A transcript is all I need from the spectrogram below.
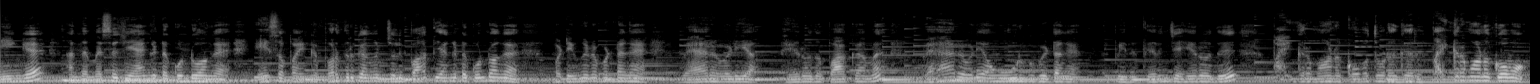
நீங்கள் அந்த மெசேஜ் என்கிட்ட கொண்டு வாங்க. ஏசப்பா எங்கே பிறந்திருக்காங்கன்னு சொல்லி பார்த்து என்கிட்ட கொண்டு வாங்க. பட் இவங்க என்ன பண்ணிட்டாங்க? வேறு வழியாக ஹேரோதை பார்க்காம வேறு வழியாக அவங்க ஊருக்கு போயிட்டாங்க. இப்போ இது தெரிஞ்ச ஹேரோது பயங்கரமான கோபத்தோட இருக்காரு. பயங்கரமான கோபம்.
